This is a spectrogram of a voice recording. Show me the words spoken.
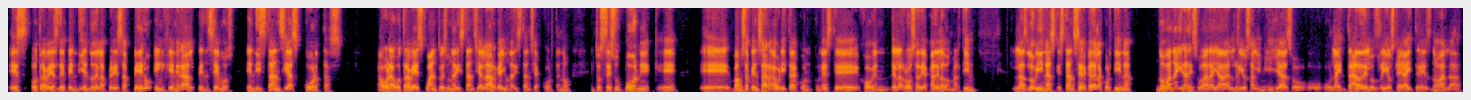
es otra vez dependiendo de la presa, pero en general pensemos en distancias cortas. Ahora, otra vez, ¿cuánto es una distancia larga y una distancia corta, no? Entonces, se supone que eh, vamos a pensar ahorita con, con, este joven de la Rosa de acá de la Don Martín. Las lobinas que están cerca de la cortina no van a ir a desovar allá al río Salinillas o, la entrada de los ríos que hay tres, ¿no? A la,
